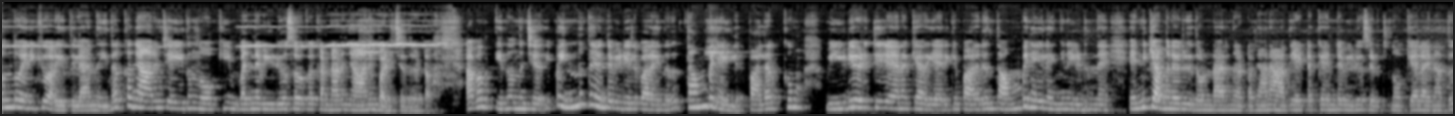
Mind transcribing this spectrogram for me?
ഒന്നും എനിക്കും അറിയത്തില്ലായിരുന്നു. ഇതൊക്കെ ഞാനും ചെയ്തും നോക്കിയും പിന്നെ വീഡിയോസും ഒക്കെ കണ്ടാണ് ഞാനും പഠിച്ചത് കേട്ടോ. അപ്പം ഇതൊന്നും ചെയ്ത് ഇപ്പം ഇന്നത്തെ എന്റെ വീഡിയോയിൽ പറയുന്നത് തമ്പനയിൽ. പലർക്കും വീഡിയോ എഡിറ്റ് ചെയ്യാനൊക്കെ അറിയായിരിക്കും. പലരും തമ്പനയിൽ എങ്ങനെ ഇടുന്നേ? എനിക്ക് അങ്ങനെ ഒരു ഇതുണ്ടായിരുന്നു കേട്ടോ. ഞാൻ ആദ്യമായിട്ടൊക്കെ എന്റെ വീഡിയോസ് എടുത്ത് നോക്കിയാൽ അതിനകത്ത്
